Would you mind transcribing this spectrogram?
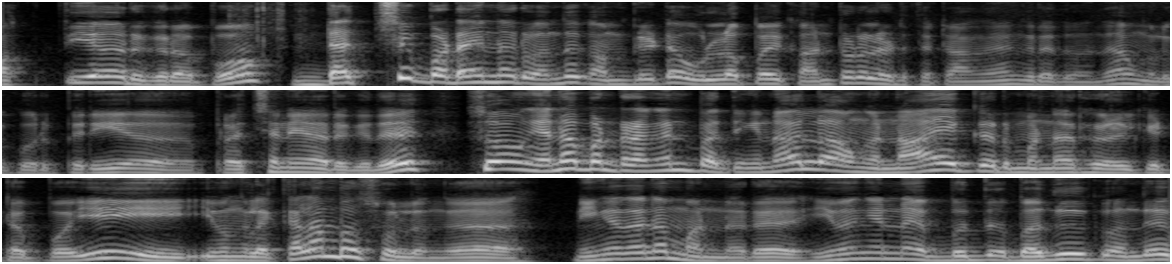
பக்தியாக இருக்கிறப்போ டச்சு படையினர் வந்து கம்ப்ளீட்டாக உள்ளே போய் கண்ட்ரோல் எடுத்துட்டாங்கங்கிறது வந்து அவங்களுக்கு ஒரு பெரிய பிரச்சனையாக இருக்குது. ஸோ அவங்க என்ன பண்ணுறாங்கன்னு பார்த்தீங்கன்னா அவங்க நாயக்கர் மன்னர்கள் கிட்ட போய் இவங்களை கிளம்ப சொல்லுங்கள் நீங்கள் தானே மன்னர். இவங்க என்ன பது பதிலுக்கு வந்து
